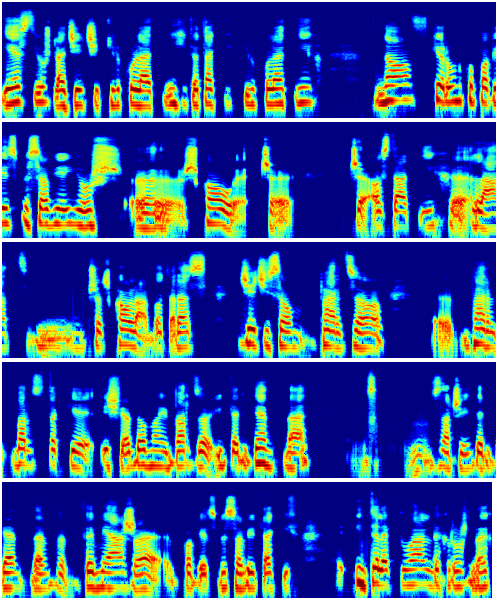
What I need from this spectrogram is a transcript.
jest już dla dzieci kilkuletnich i to takich kilkuletnich, no w kierunku powiedzmy sobie już y, szkoły, czy, czy ostatnich lat y, przedszkola, bo teraz dzieci są bardzo bar, bardzo takie świadome i bardzo inteligentne, znaczy inteligentne w wymiarze, powiedzmy sobie, takich intelektualnych różnych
